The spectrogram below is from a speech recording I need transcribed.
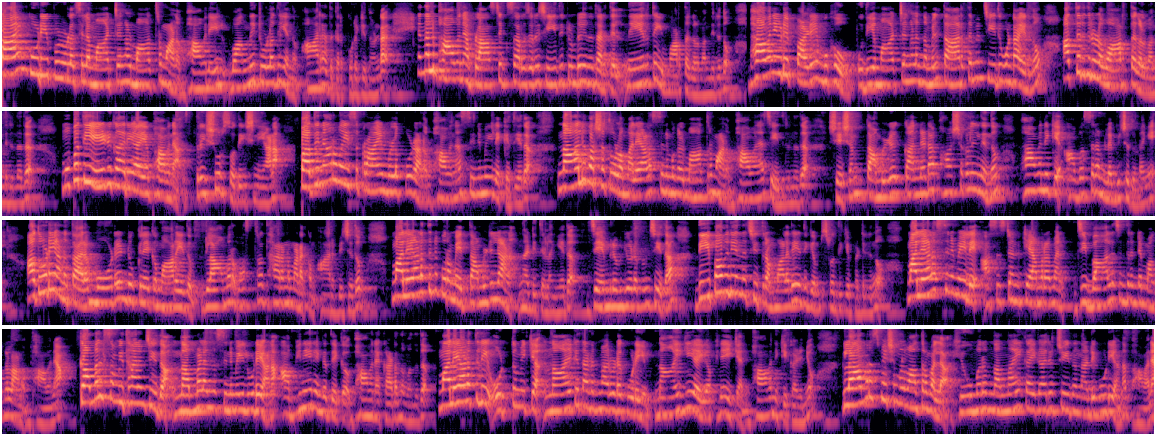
പ്രായം കൂടിയപ്പോഴുള്ള ചില മാറ്റങ്ങൾ മാത്രമാണ് ഭാവനയിൽ വന്നിട്ടുള്ളത് എന്നും ആരാധകർ കുറിക്കുന്നുണ്ട്. എന്നാൽ ഭാവന പ്ലാസ്റ്റിക് സർജറി ചെയ്തിട്ടുണ്ട് എന്ന തരത്തിൽ നേരത്തെയും വാർത്തകൾ വന്നിരുന്നു. ഭാവനയുടെ പഴയ മുഖവും പുതിയ മാറ്റങ്ങളും തമ്മിൽ താരതമ്യം ചെയ്തുകൊണ്ടായിരുന്നു അത്തരത്തിലുള്ള വാർത്തകൾ വന്നിരുന്നത്. മുപ്പത്തിയേഴുകാരിയായ ഭാവന തൃശൂർ സ്വദേശിനിയാണ്. പതിനാറ് വയസ്സ് പ്രായമുള്ളപ്പോഴാണ് ഭാവന സിനിമയിലേക്ക് എത്തിയത് നാല് വർഷത്തോളം മലയാള സിനിമകൾ മാത്രമാണ് ഭാവന ചെയ്തിരുന്നത്. ശേഷം തമിഴ് കന്നഡ ഭാഷകളിൽ നിന്നും ഭാവനയ്ക്ക് അവസരം ലഭിച്ചു തുടങ്ങി. അതോടെയാണ് താരം മോഡേൺ ലുക്കിലേക്ക് മാറിയതും ഗ്ലാമർ വസ്ത്രധാരണമടക്കം ആരംഭിച്ചതും. മലയാളത്തിന് പുറമെ തമിഴിലാണ് നടി തിളങ്ങിയത്. ജയം രവിയോടൊപ്പം ചെയ്ത ദീപാവലി എന്ന ചിത്രം വളരെയധികം ശ്രദ്ധിക്കപ്പെട്ടിരുന്നു. മലയാള സിനിമയിലെ അസിസ്റ്റന്റ് ക്യാമറമാൻ ജി ബാലചന്ദ്രന്റെ മകളാണ് ഭാവന. കമൽ സംവിധാനം ചെയ്ത നമ്മൾ എന്ന സിനിമയിലൂടെയാണ് അഭിനയ രംഗത്തേക്ക് ഭാവന കടന്നു വന്നത്. മലയാളത്തിലെ ഒട്ടുമിക്ക നായക നടന്മാരുടെ കൂടെയും നായികയായി അഭിനയിക്കാൻ ഭാവനയ്ക്ക് കഴിഞ്ഞു. ഗ്ലാമറസ് വേഷങ്ങൾ മാത്രമല്ല ഹ്യൂമറും നന്നായി കൈകാര്യം ചെയ്യുന്ന നടി കൂടിയാണ് ഭാവന.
